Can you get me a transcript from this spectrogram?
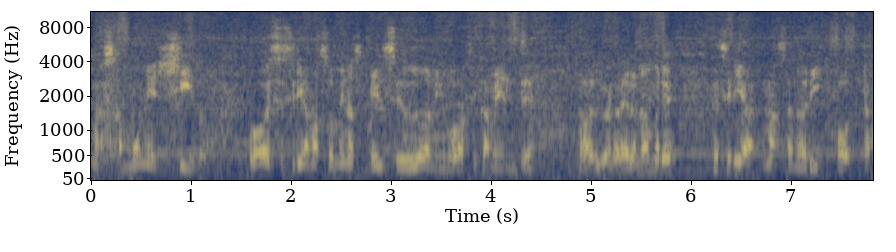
Masamune Shido. O ese sería más o menos el seudónimo básicamente, no el verdadero nombre, que sería Masanori Ota.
